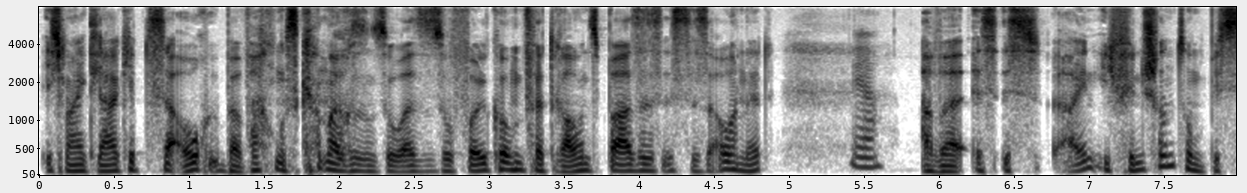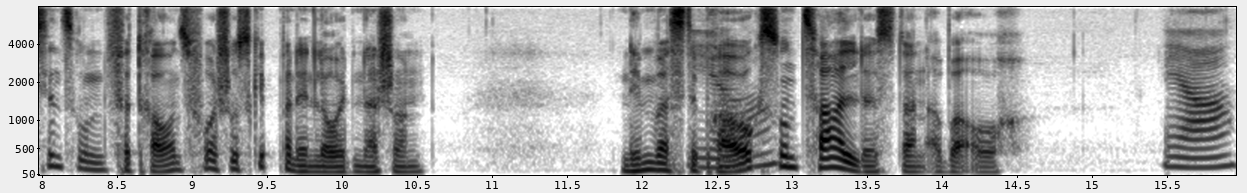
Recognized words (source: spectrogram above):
Ich meine, klar gibt es da auch Überwachungskameras und so, also so vollkommen Vertrauensbasis ist das auch nicht. Ja. Aber es ist ein, ich finde schon so ein bisschen so einen Vertrauensvorschuss gibt man den Leuten da schon. Nimm, was du Ja. brauchst und zahl das dann aber auch. Ja.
